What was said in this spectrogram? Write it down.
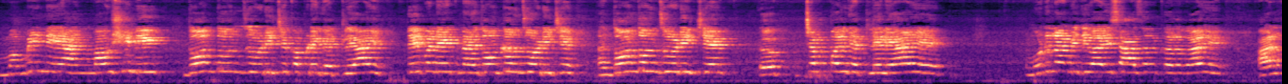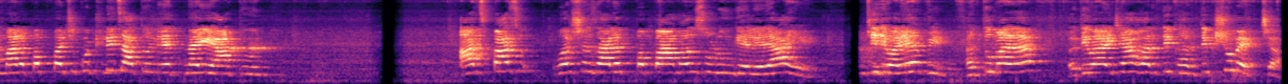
मम्मीने आणि मावशीने दोन दोन जोडीचे कपडे घेतले आहे. ते पण एक नाही दोन दोन जोडीचे आणि दोन दोन जोडीचे चप्पल घेतलेले आहे. म्हणून आम्ही दिवाळी साजरी करत आहे. आणि मला पप्पाची कुठलीच आतून येत नाही आठवण आज पाच वर्ष झालं पप्पा आम्हाला सोडून गेलेले आहे आमची दिवाळी हॅपी आणि तुम्हाला दिवाळीच्या हार्दिक हार्दिक शुभेच्छा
